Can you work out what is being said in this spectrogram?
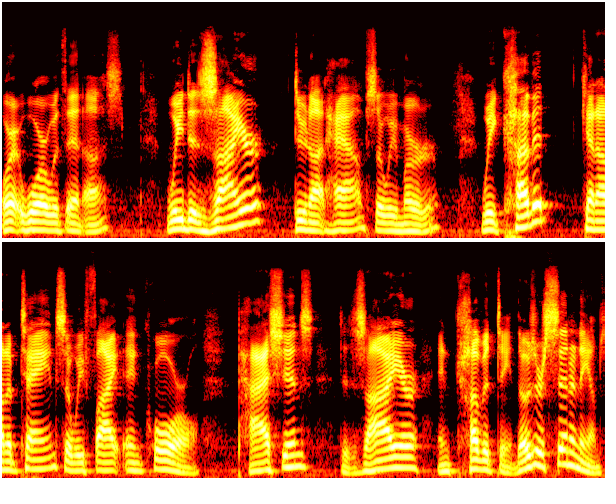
are at war within us. We desire, do not have, so we murder. We covet, cannot obtain, so we fight and quarrel. Passions, desire, and coveting. Those are synonyms.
